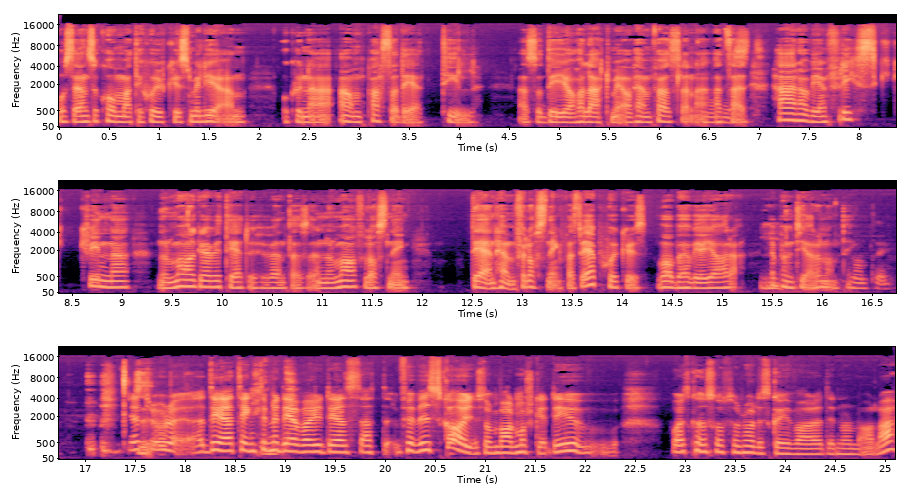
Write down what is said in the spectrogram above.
Och sen så komma till sjukhusmiljön och kunna anpassa det till alltså det jag har lärt mig av hemfödslarna. Ja, att så här, här har vi en frisk kvinna, normal graviditet, vi förväntar oss en normal förlossning. Det är en hemförlossning, fast vi är på sjukhus. Vad behöver jag göra? Mm. Jag behöver inte göra någonting. någonting. Jag tror det jag tänkte med det var ju dels att, för vi ska ju som barnmorskor, det är ju, vårt kunskapsområde ska ju vara det normala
